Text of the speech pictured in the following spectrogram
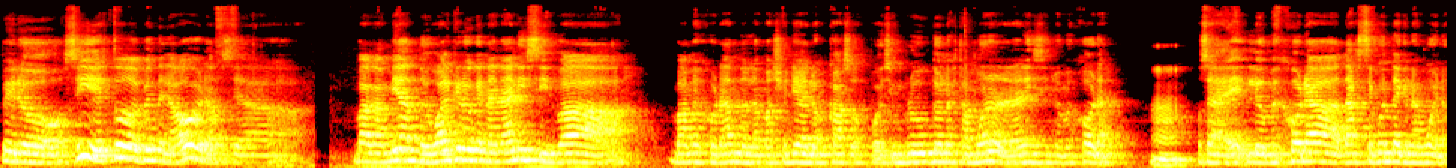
Pero sí, es todo depende de la obra, o sea, va cambiando. Igual creo que en análisis va, va mejorando en la mayoría de los casos, porque si un producto no es tan bueno, el análisis lo mejora. Mm. O sea, eh, lo mejora darse cuenta que no es bueno.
